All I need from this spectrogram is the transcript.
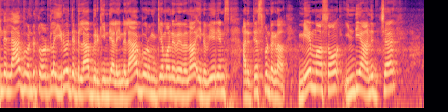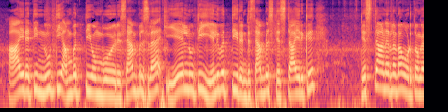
இந்த லேப் வந்து டோட்டலாக இருபத்தெட்டு லேப் இருக்குது இந்தியாவில் இந்த லேப் ஒரு முக்கியமானது என்னென்னா இந்த வேரியன்ஸ் அதை டெஸ்ட் பண்ணுறதுனா மே மாதம் இந்தியா அனுப்பிச்ச ஆயிரத்தி நூற்றி ஐம்பத்தி ஒம்பது சாம்பிள்ஸில் ஏழ்நூற்றி எழுபத்தி ரெண்டு சாம்பிள்ஸ் டெஸ்ட் ஆகிருக்கு டெஸ்ட் ஆனரில் தான் ஒருத்தவங்க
